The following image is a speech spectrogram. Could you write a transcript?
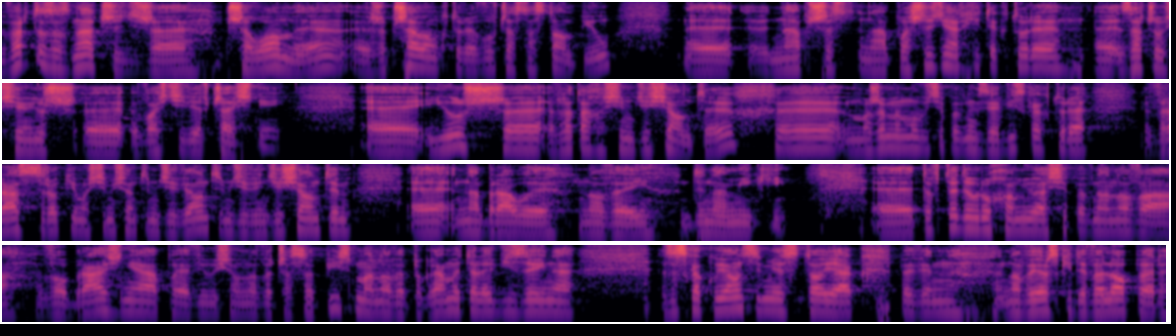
warto zaznaczyć, że przełomy, że przełom, który wówczas nastąpił e, na, na płaszczyźnie architektury e, zaczął się już właściwie wcześniej. Już w latach 80. możemy mówić o pewnych zjawiskach, które wraz z rokiem 89, 90 nabrały nowej dynamiki. To wtedy uruchomiła się pewna nowa wyobraźnia, pojawiły się nowe czasopisma, nowe programy telewizyjne. Zaskakującym jest to, jak pewien nowojorski deweloper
